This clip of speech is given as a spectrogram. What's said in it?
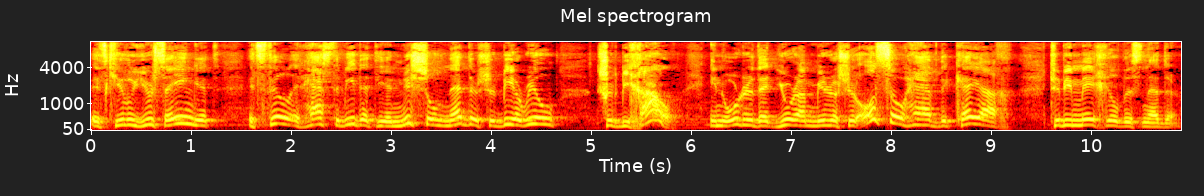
it's kilu, you're saying it, it's still, it has to be that the initial neder should be a real, should be chal, in order that your amira should also have the keach to be mechil this neder.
